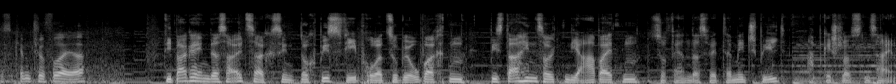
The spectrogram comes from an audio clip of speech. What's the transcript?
Das kommt schon vor, ja. Die Bagger in der Salzach sind noch bis Februar zu beobachten. Bis dahin sollten die Arbeiten, sofern das Wetter mitspielt, abgeschlossen sein.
